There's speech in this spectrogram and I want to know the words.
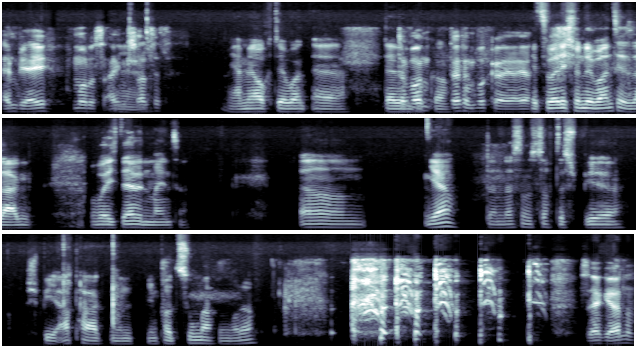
NBA-Modus eingeschaltet. Wir haben ja auch Devon, äh, Devin Devon, Booker. Devin Booker, ja, ja. Jetzt wollte ich schon Devontae sagen, obwohl ich Devin meinte. Ähm, ja, dann lass uns doch das Spiel, Spiel abhaken und den Pod zumachen, oder? Sehr gerne.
